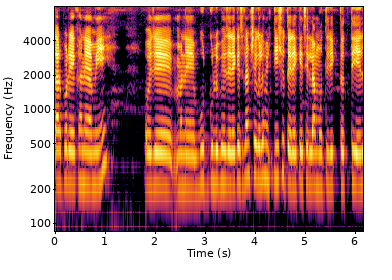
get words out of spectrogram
তারপরে এখানে আমি ওই যে মানে বুটগুলো ভেজে রেখেছিলাম, সেগুলো আমি টিস্যুতে রেখেছিলাম, অতিরিক্ত তেল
